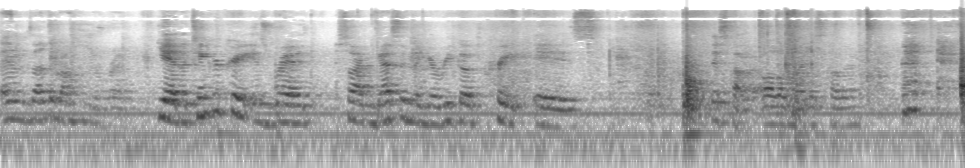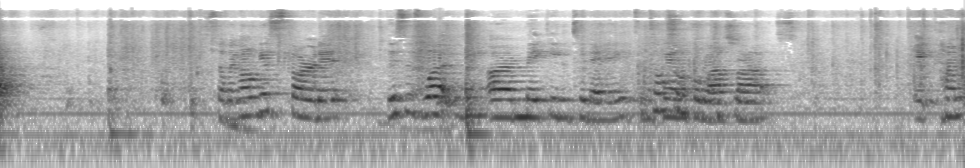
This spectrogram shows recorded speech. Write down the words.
And the other boxes are red. Yeah, the Tinker crate is red, so I'm guessing the Eureka crate is this color. All of them are this color. So we're gonna get started. This is what we are making today. It's also mechanical too. box. It comes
